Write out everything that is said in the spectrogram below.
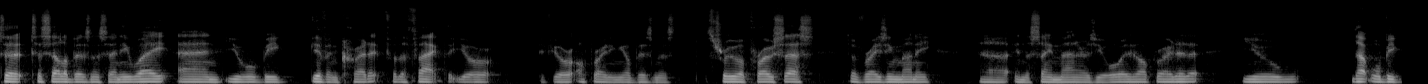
to, to sell a business anyway, and you will be given credit for the fact that you're, if you're operating your business through a process of raising money uh, in the same manner as you always operated it, you that will be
